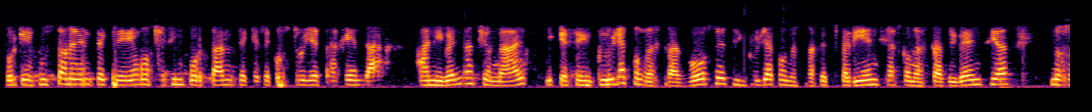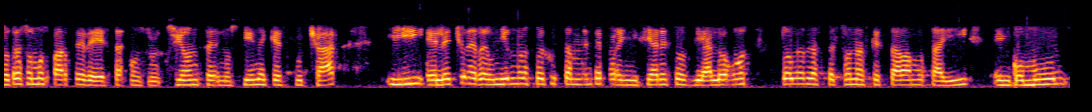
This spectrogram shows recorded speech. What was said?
porque justamente creemos que es importante que se construya esta agenda a nivel nacional y que se incluya con nuestras voces, se incluya con nuestras experiencias, con nuestras vivencias. Nosotros somos parte de esta construcción, se nos tiene que escuchar y el hecho de reunirnos fue justamente para iniciar estos diálogos. Todas las personas que estábamos ahí en común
